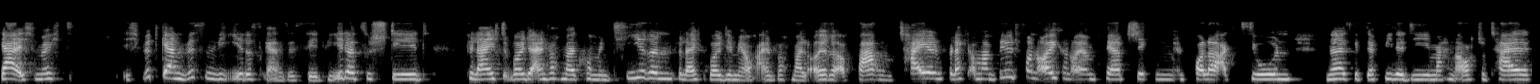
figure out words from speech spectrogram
ja, ich möchte, ich würde gern wissen, wie ihr das Ganze seht, wie ihr dazu steht, Vielleicht wollt ihr einfach mal kommentieren, vielleicht wollt ihr mir auch einfach mal eure Erfahrungen teilen, vielleicht auch mal ein Bild von euch und eurem Pferd schicken in voller Aktion. Ne, es gibt ja viele, die machen auch total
